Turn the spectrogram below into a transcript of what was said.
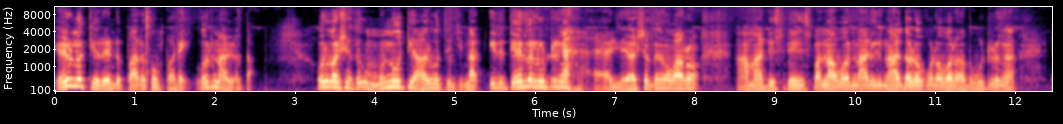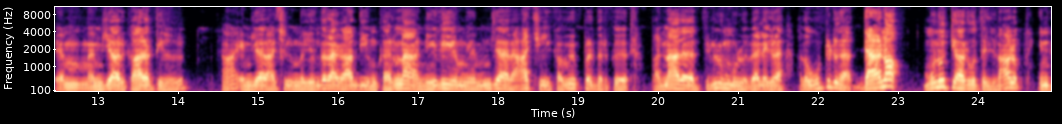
எழுநூற்றி ரெண்டு பறக்கும் படை ஒரு நாளில் தான். ஒரு வருஷத்துக்கு முந்நூற்றி அறுபத்தஞ்சி நாள். இது தேர்தல் விட்டுருங்க. அஞ்சு வருஷத்துக்கு வரும். ஆமாம் டிஸ்பிளின்ஸ் பண்ணால் ஒரு நாளைக்கு நாலு தடவை கூட வரும். அது விட்டுருங்க. எம் எம்ஜிஆர் காலத்தில் எம்ஜிஆர் ஆட்சியில் இந்திரா காந்தியும் கருணாநிதியும் எம்ஜிஆர் ஆட்சியை கவிழ்ப்பதற்கு பண்ணாத தில்லுமுள்ளு வேலைகளை அதை விட்டுடுங்க. தினம் முந்நூற்றி அறுபத்தஞ்சு நாளும் இந்த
